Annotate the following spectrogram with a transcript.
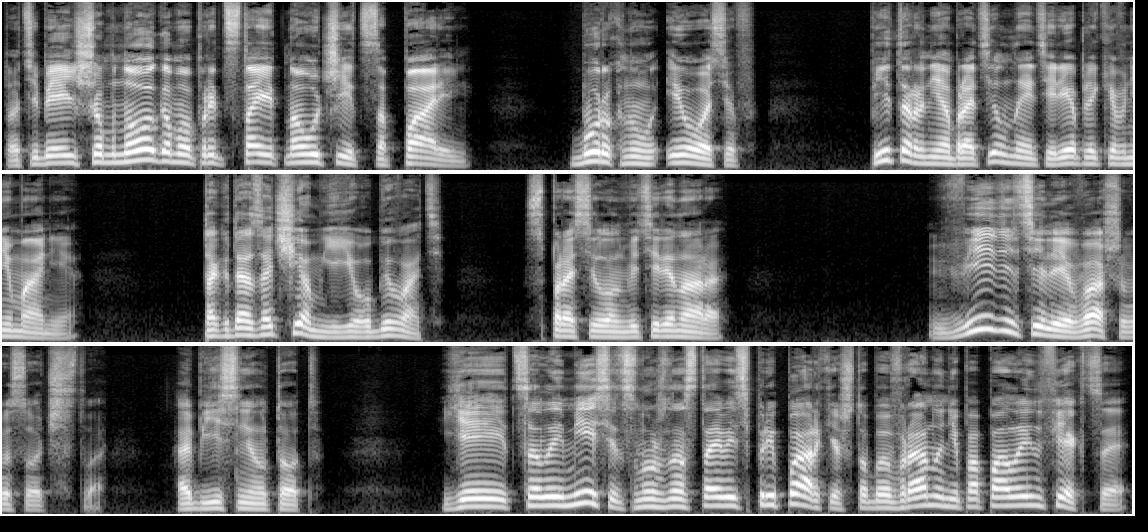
то тебе еще многому предстоит научиться, парень», — буркнул Иосиф. Питер не обратил на эти реплики внимания. «Тогда зачем ее убивать?» — спросил он ветеринара. «Видите ли, ваше высочество», — объяснил тот. «Ей целый месяц нужно ставить припарки, чтобы в рану не попала инфекция.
